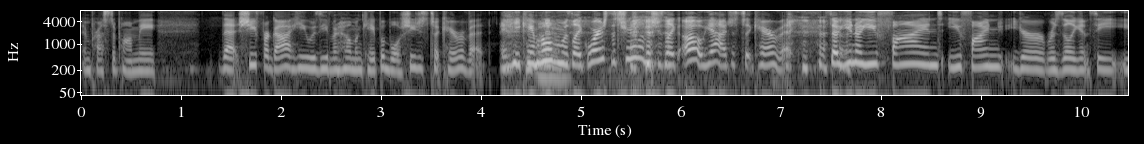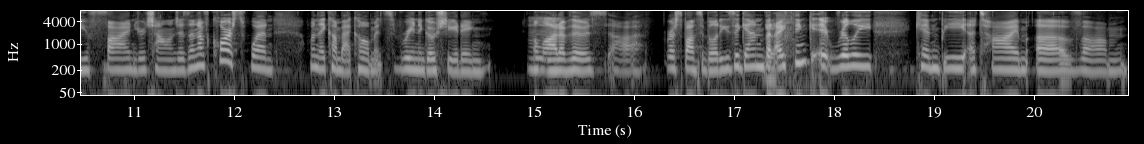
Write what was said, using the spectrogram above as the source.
impressed upon me that she forgot he was even home and capable. She just took care of it. And he came home and was like, "Where's the tree limb?" She's like, "Oh yeah, I just took care of it." So you know, you find you find your resiliency, you find your challenges, and of course, when when they come back home, it's renegotiating mm-hmm. a lot of those uh, responsibilities again. But yeah. I think it really can be a time of. Um,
